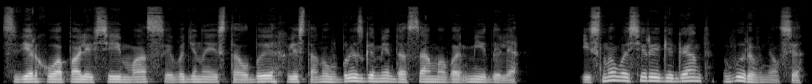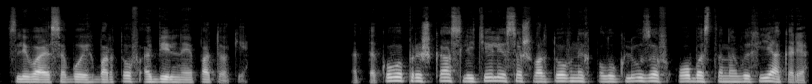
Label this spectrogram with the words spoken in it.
Сверху опали всей массой водяные столбы, хлестанув брызгами до самого миделя, и снова серый гигант выровнялся, сливая с обоих бортов обильные потоки. От такого прыжка слетели со швартовных полуклюзов оба становых якоря,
